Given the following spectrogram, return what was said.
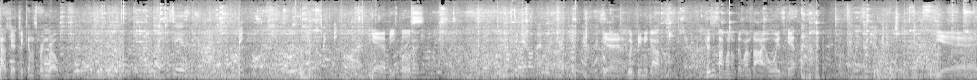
How's your chicken spring roll? This is beef balls. Like meatballs. Yeah, beef balls. You have to get all the Yeah, with vinegar. This is like one of the ones that I always get. a little bit of cheese. yeah,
